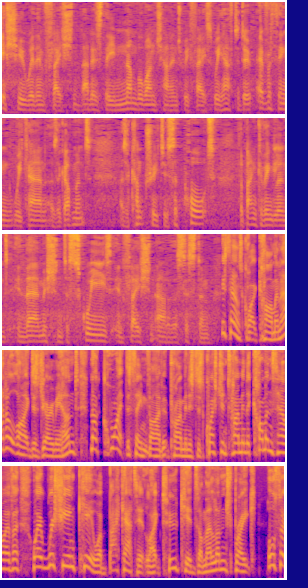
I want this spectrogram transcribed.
issue with inflation. That is the number one challenge we face. We have to do everything we can as a government, as a country to support the Bank of England in their mission to squeeze inflation out of the system. He sounds quite calm and adult like, does Jeremy Hunt. Not quite the same vibe at Prime Minister's Question Time in the Commons, however, where Rishi and Keir were back at it like two kids on their lunch break. Also,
